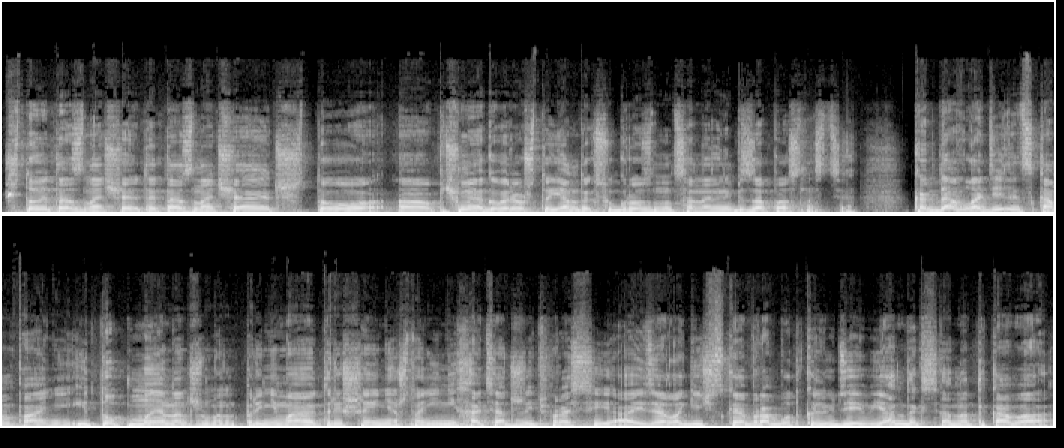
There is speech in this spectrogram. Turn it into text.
Что это означает? Это означает, что... А, почему я говорю, что Яндекс угроза национальной безопасности? Когда владелец компании и топ-менеджмент принимают решение, что они не хотят жить в России, а идеологическая обработка людей в Яндексе, она такова,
